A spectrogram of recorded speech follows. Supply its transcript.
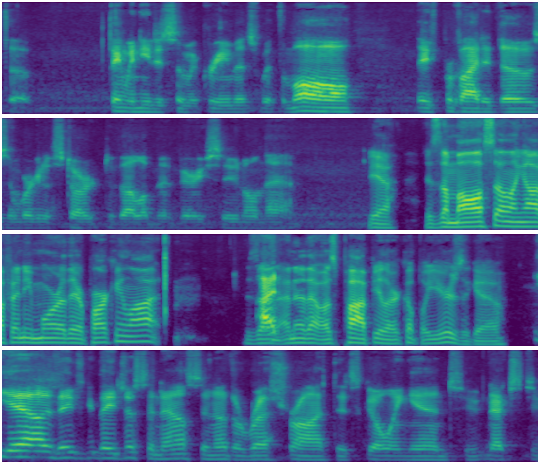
the thing. We needed some agreements with the mall. They've provided those, and we're going to start development very soon on that. Yeah, is the mall selling off any more of their parking lot? Is that I, I know that was popular a couple years ago. Yeah, they they just announced another restaurant that's going into next to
